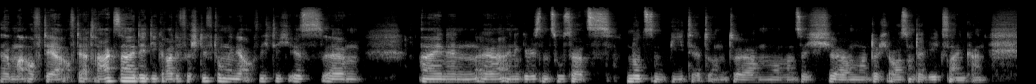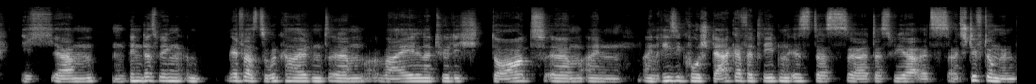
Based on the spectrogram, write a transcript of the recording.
auf der auf der Ertragsseite, die gerade für Stiftungen ja auch wichtig ist, ähm, einen, äh, einen gewissen Zusatznutzen bietet und ähm, wo man sich ähm, durchaus unterwegs sein kann. Ich ähm, bin deswegen etwas zurückhaltend, ähm, weil natürlich dort ähm, ein, ein Risiko stärker vertreten ist, dass, äh, dass wir als, als Stiftungen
